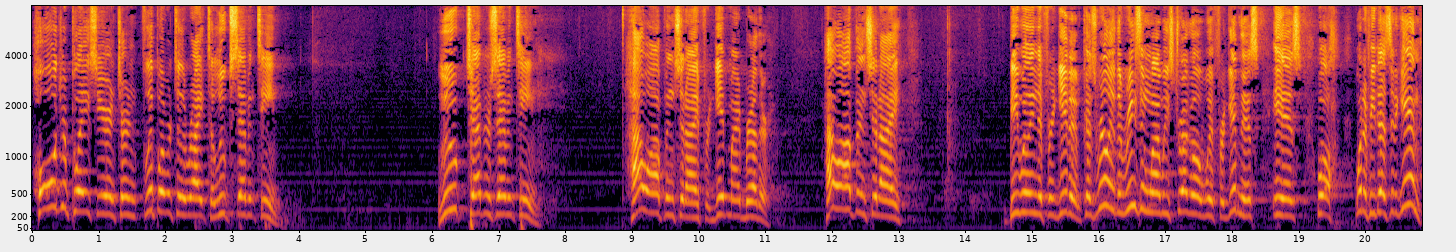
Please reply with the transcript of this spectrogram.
hold your place here and turn, flip over to the right to Luke 17. Luke chapter 17. How often should I forgive my brother? How often should I be willing to forgive him? Because really, the reason why we struggle with forgiveness is well, what if he does it again?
